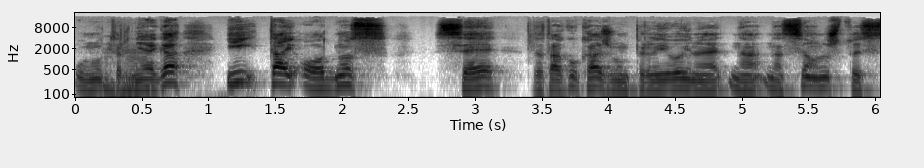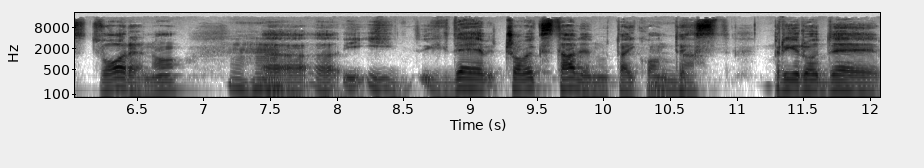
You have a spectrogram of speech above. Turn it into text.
unutar njega i taj odnos se, da tako kažemo, prelivaju na, na, na sve ono što je stvoreno Mhm. a, a, i, i, gde je čovek stavljen u taj kontekst prirode,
